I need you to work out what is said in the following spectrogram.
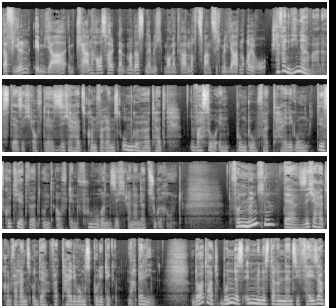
Da fehlen im Jahr, im Kernhaushalt nennt man das, nämlich momentan noch 20 Milliarden Euro. Stefan Liener war das, der sich auf der Sicherheitskonferenz umgehört hat, was so in puncto Verteidigung diskutiert wird und auf den Fluren sich einander zugeraunt. Von München, der Sicherheitskonferenz und der Verteidigungspolitik nach Berlin. Dort hat Bundesinnenministerin Nancy Faeser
